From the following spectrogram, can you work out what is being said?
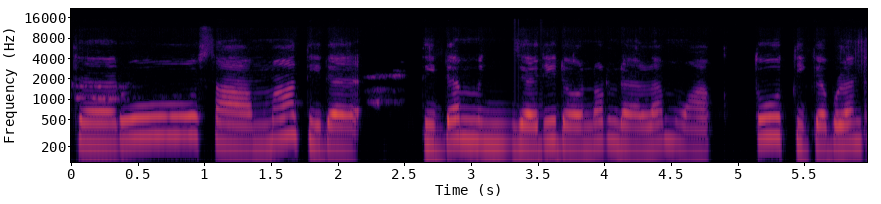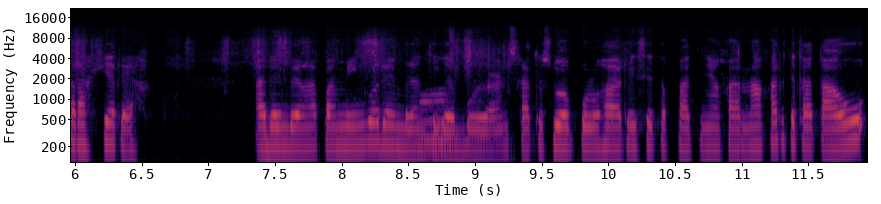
terus sama tidak tidak menjadi donor dalam waktu tiga bulan terakhir ya. Ada yang bilang 8 minggu, ada yang bilang tiga oh. bulan, 120 hari sih tepatnya. Karena kan kita tahu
